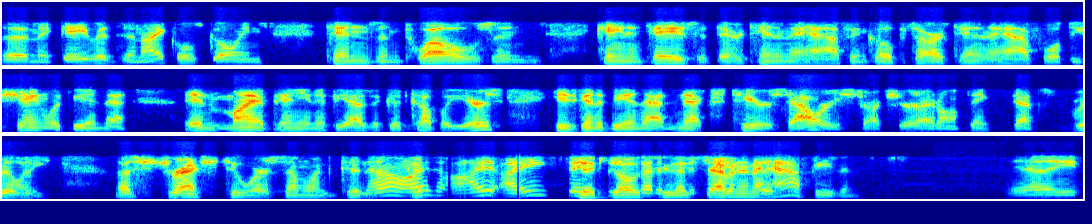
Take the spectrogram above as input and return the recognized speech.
uh, McDavid's and Eichels going tens and twelves, and Kane and Toews at their ten and a half, and Kopitar ten and a half. Well, Duchene would be in that. In my opinion, if he has a good couple of years, he's going to be in that next tier salary structure. I don't think that's really a stretch to where someone could No, could, I I I think could go to seven and a half seven chance and a at- half even. Yeah, he-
